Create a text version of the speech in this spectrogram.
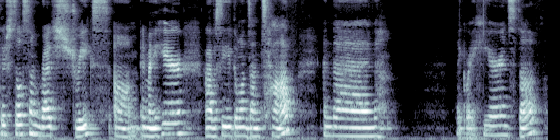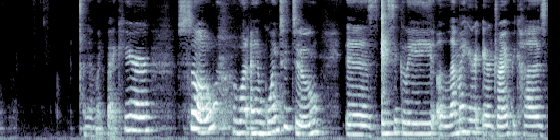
there's still some red streaks um, in my hair. Obviously, the ones on top. And then, like, right here and stuff. And then, like, back here. So, what I am going to do is basically let my hair air dry because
